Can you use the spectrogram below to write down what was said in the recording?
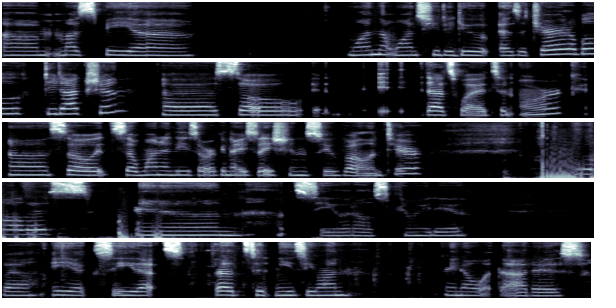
um, must be uh, one that wants you to do it as a charitable deduction. Uh, so it, it, that's why it's an org. Uh, so it's uh, one of these organizations who volunteer do all this. And let's see, what else can we do? Well, exe, that's that's an easy one. I know what that is,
